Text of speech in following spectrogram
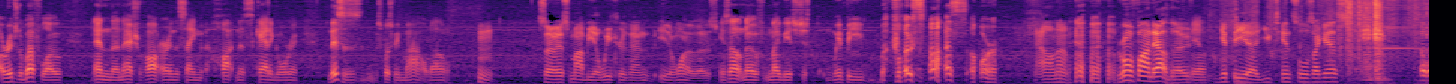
original Buffalo and the Nashville Hot, are in the same hotness category. This is supposed to be mild. I don't. So this might be a weaker than either one of those. Yes, I don't know if maybe it's just wimpy buffalo sauce or I don't know. We're gonna find out though. Yeah. Get the uh, utensils, I guess. oh,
